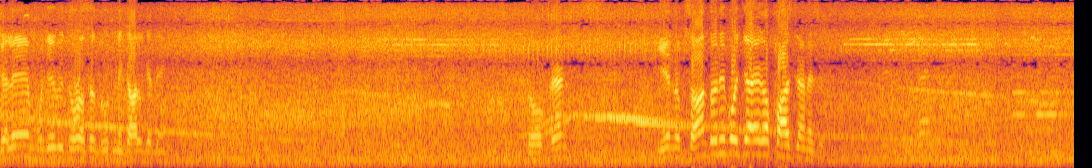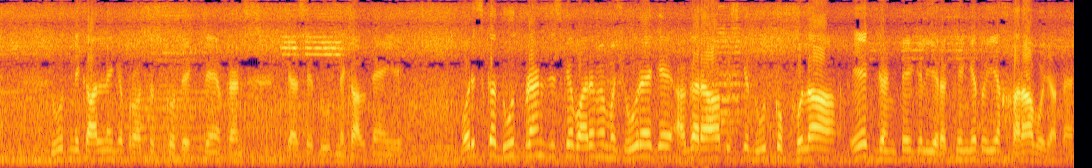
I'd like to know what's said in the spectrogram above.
चले मुझे भी थोड़ा सा दूध निकाल के दें। तो फ्रेंड्स ये नुकसान तो नहीं पहुँच जाएगा पास जाने से? दूध निकालने के प्रोसेस को देखते हैं फ्रेंड्स कैसे दूध निकालते हैं ये। और इसका दूध फ्रेंड्स इसके बारे में मशहूर है कि अगर आप इसके दूध को खुला एक घंटे के लिए रखेंगे तो ये ख़राब हो जाता है।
